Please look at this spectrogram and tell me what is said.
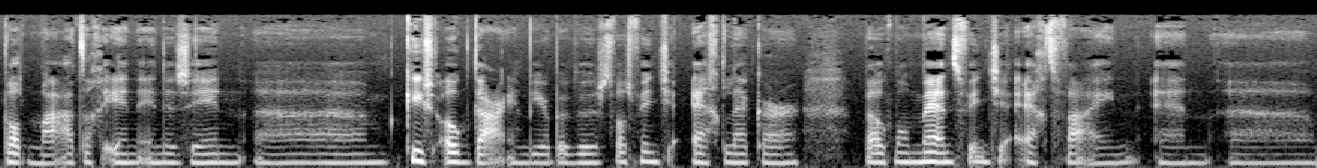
wat matig in, in de zin. Ehm, kies ook daarin weer bewust. Wat vind je echt lekker? Welk moment vind je echt fijn? En ehm,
